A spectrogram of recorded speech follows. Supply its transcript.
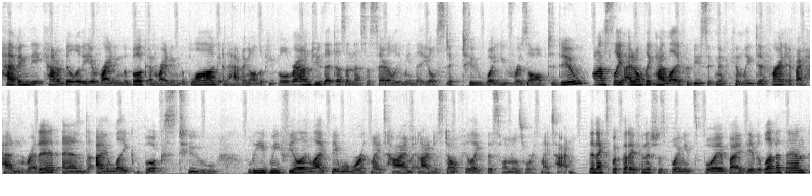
having the accountability of writing the book and writing the blog and having all the people around you, that doesn't necessarily mean that you'll stick to what you've resolved to do. Honestly, I don't think my life would be significantly different if I hadn't read it, and I like books to leave me feeling like they were worth my time, and I just don't feel like this one was worth my time. The next book that I finished was Boy Meets Boy by David Levithan,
